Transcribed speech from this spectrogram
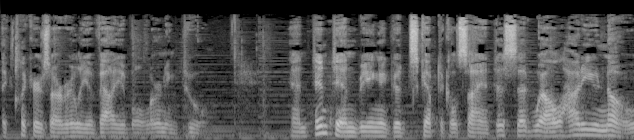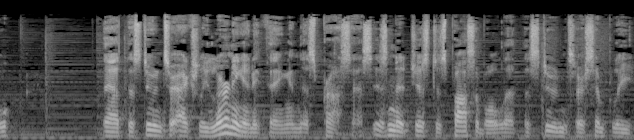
the clickers are really a valuable learning tool. And Tin-Tin, being a good skeptical scientist, said, Well, how do you know that the students are actually learning anything in this process? Isn't it just as possible that the students are simply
